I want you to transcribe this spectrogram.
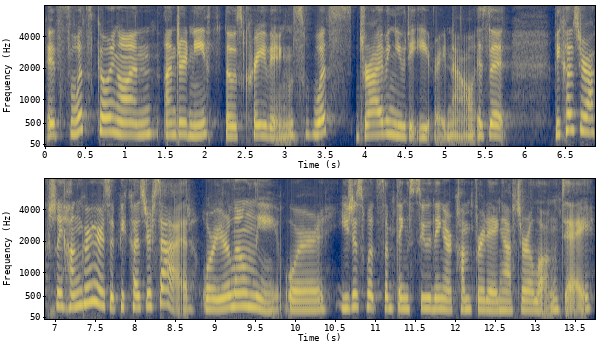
It's what's going on underneath those cravings. What's driving you to eat right now? Is it because you're actually hungry or is it because you're sad or you're lonely or you just want something soothing or comforting after a long day?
